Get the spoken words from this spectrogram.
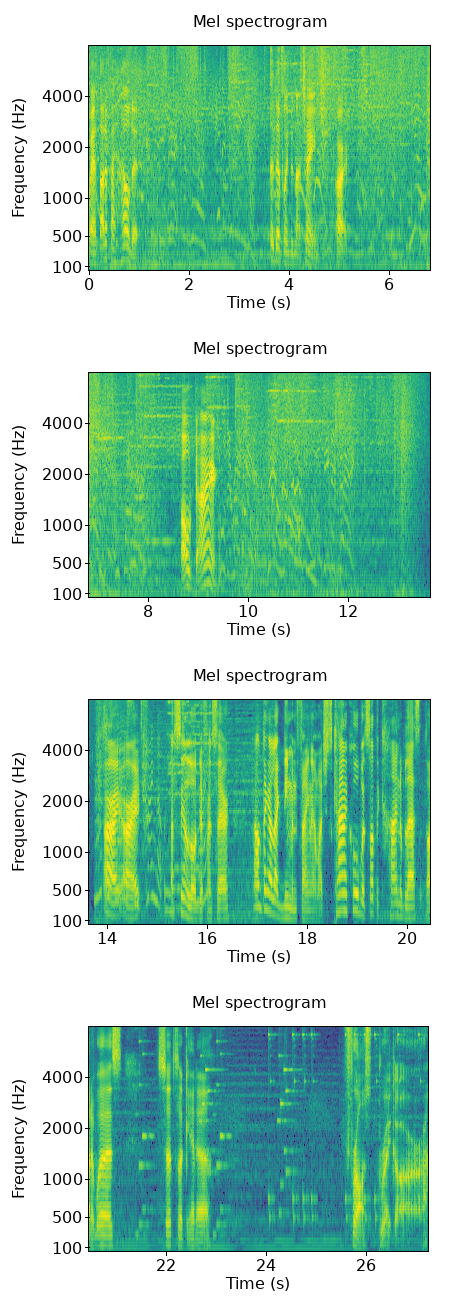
Wait, I thought if I held it... It definitely did not change. Alright. Oh, dang. Alright, alright. I've seen a little difference there. I don't think I like Demon Fang that much. It's kind of cool, but it's not the kind of blast I thought it was. So let's look at uh, Frostbreaker.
